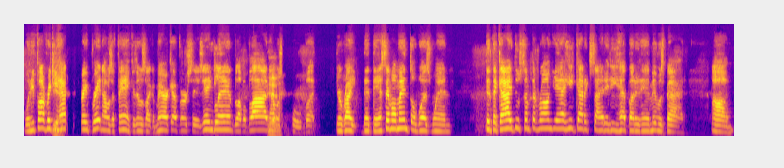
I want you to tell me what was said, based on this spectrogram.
When he fought Ricky Yeah. Hatton in Great Britain, I was a fan because it was like America versus England, blah blah blah. That Yeah. was cool. But you're right. That the ese momento was when did the guy do something wrong? Yeah, he got excited. He headbutted him. It was bad. Um,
